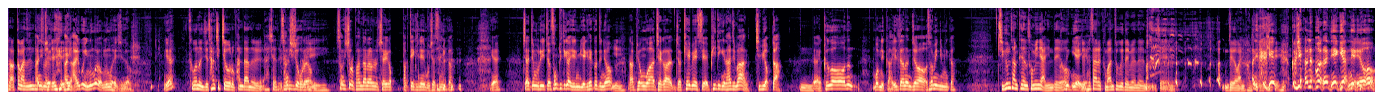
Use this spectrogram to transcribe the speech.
아까 아니, 말씀드렸지만 저, 이제 아니, 알고 있는 거예요, 없는 거예요, 지금? 예? 그거는 이제 상식적으로 판단을 하셔야 될것 상식적으로요? 예, 예. 상식적으로 판단하려 저희가 박대 기자님 모셨습니까? 예. 자, 지금 우리 저 송 PD가 지금 얘기를 했거든요. 예. 남편과 제가 저 KBS의 PD긴 하지만 집이 없다. 음. 예, 그거는 뭡니까? 일단은 저 서민입니까? 지금 상태는 서민이 아닌데요. 예, 예. 회사를 그만두게 되면은 이제 문제가 많이 아니, 발생. 그게, 그게 하나만 한 얘기 아니에요.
